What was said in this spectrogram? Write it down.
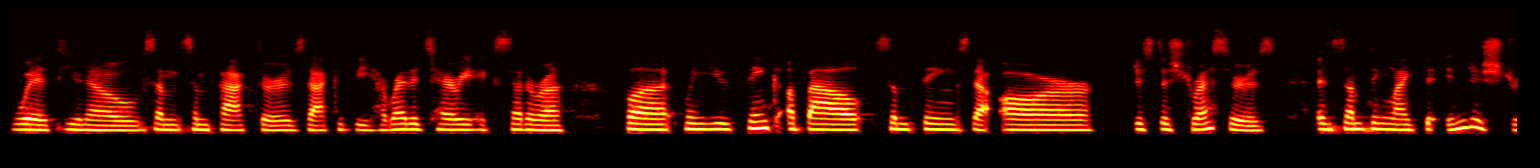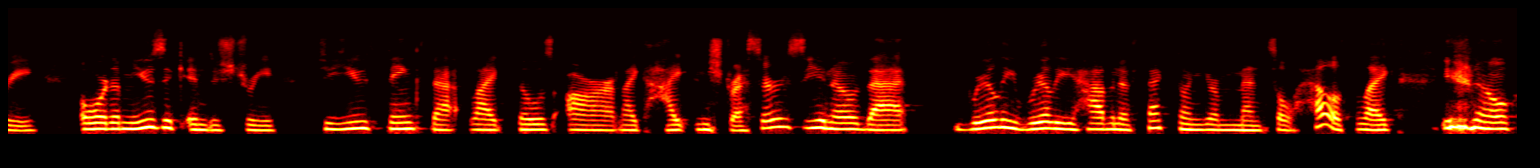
with you know some some factors that could be hereditary etc but when you think about some things that are just the stressors and something like the industry or the music industry do you think that like those are like heightened stressors you know that really really have an effect on your mental health like you know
